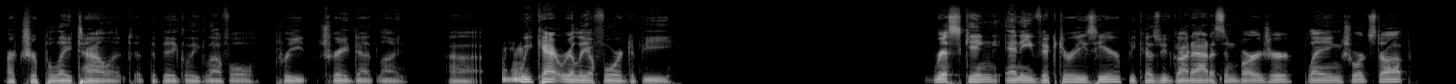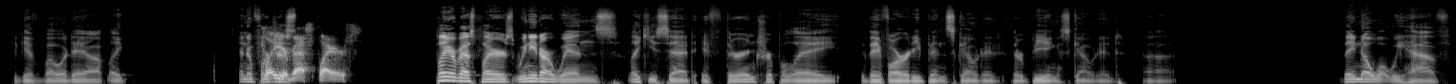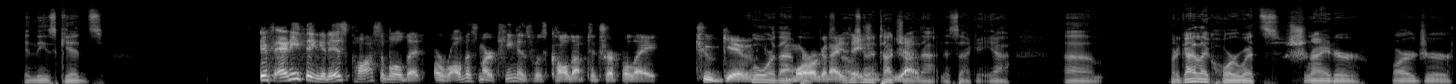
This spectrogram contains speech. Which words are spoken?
our AAA talent at the big league level pre trade deadline. Uh, Mhm. We can't really afford to be risking any victories here because we've got Addison Barger playing shortstop to give Bo a day off. Like, and if we're Play your best players. play our best players. We need our wins. Like you said, if they're in AAA, they've already been scouted. They're being scouted. Uh, they know what we have in these kids. If anything, it is possible that Orelvis Martinez was called up to AAA to give for that more purpose. I was going to touch Yes. on that in a second. Yeah. Um, but a guy like Horwitz, Schneider, Barger,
